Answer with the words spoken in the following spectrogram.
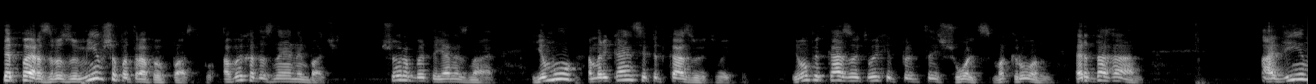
тепер зрозумів, що потрапив в пастку, а виходу з неї не бачить. Що робити, я не знаю. Йому американці підказують вихід. Йому підказують вихід цей Шольц, Макрон, Ердоган. А він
